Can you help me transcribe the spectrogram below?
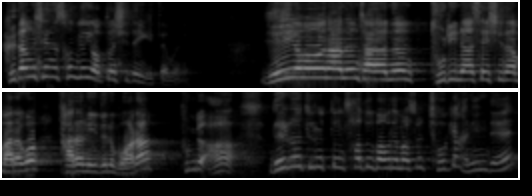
그 당시에는 성경이 없던 시대이기 때문에 예언하는 자는 둘이나 셋이나 말하고 다른 이들은 뭐하라 분별. 아 내가 들었던 사도 바울의 말씀은 저게 아닌데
